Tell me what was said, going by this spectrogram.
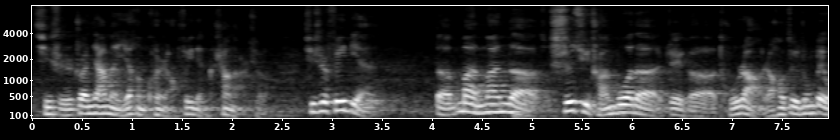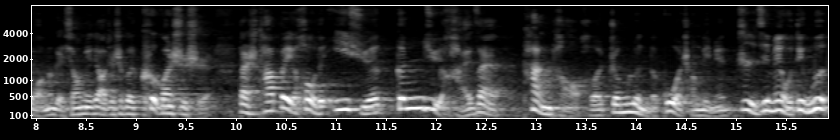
其实专家们也很困扰，非典上哪儿去了？其实非典的慢慢的失去传播的这个土壤，然后最终被我们给消灭掉，这是个客观事实。但是它背后的医学根据还在探讨和争论的过程里面，至今没有定论。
